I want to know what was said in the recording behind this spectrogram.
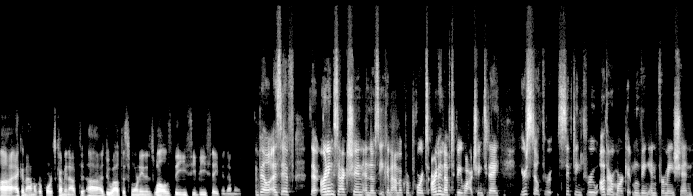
uh, economic reports coming out to, uh, due out this morning, as well as the ECB statement, Emily. Bill, as if the earnings action and those economic reports aren't enough to be watching today, you're still through, sifting through other market moving information,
